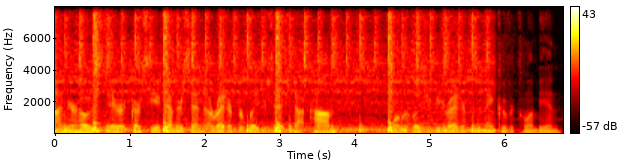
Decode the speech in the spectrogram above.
I'm your host, Eric Garcia Gundersen, a writer for BlazersEdge.com, former Blazers beat writer for the Vancouver Columbian.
